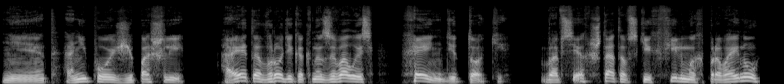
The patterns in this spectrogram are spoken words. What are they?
Нет, они позже пошли. А это вроде как называлось хэнди-токи. Во всех штатовских фильмах про войну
